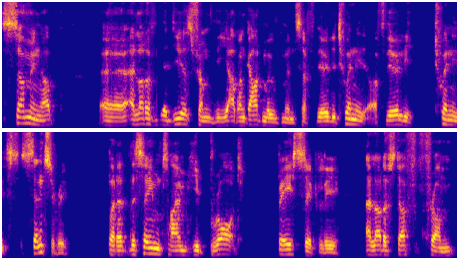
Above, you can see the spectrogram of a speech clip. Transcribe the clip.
summing up uh, a lot of the ideas from the avant-garde movements of the early 20 of the early 20th century. But at the same time, he brought basically a lot of stuff from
